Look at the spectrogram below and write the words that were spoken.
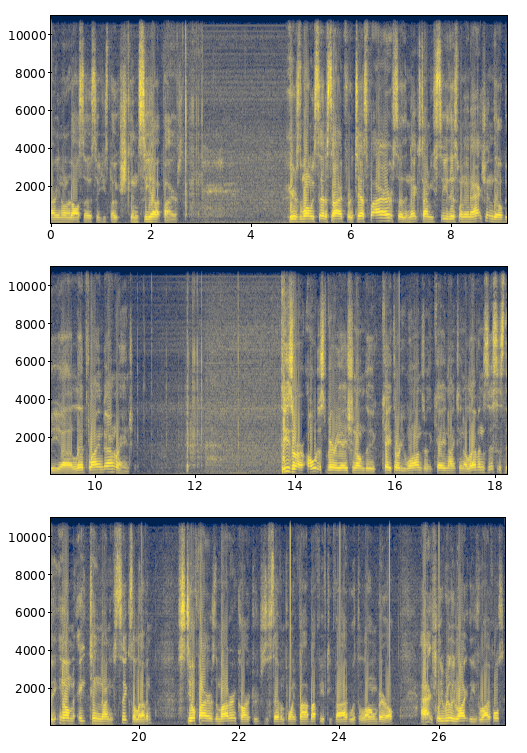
firing on it also so you folks can see how it fires. Here's the one we set aside for a test fire, so the next time you see this one in action, there'll be uh, lead flying down range. These are our oldest variation on the K31s or the K1911s. This is the M189611. Still fires the modern cartridge, the 7.5 by 55 with the long barrel. I actually really like these rifles,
